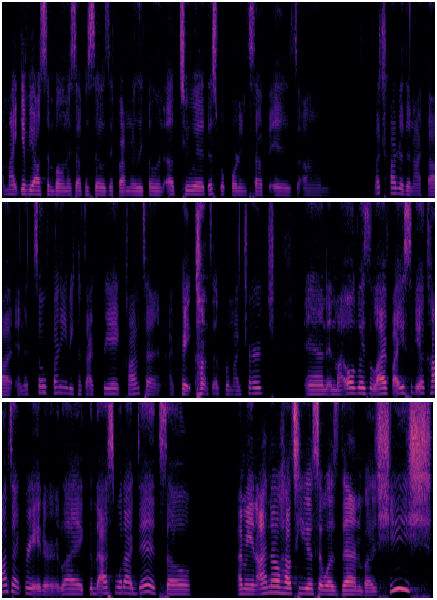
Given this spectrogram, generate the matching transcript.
I might give y'all some bonus episodes if i'm really feeling up to it. This recording stuff is um much harder than i thought and it's so funny because i create content. I create content for my church and in my old ways of life, I used to be a content creator. Like that's what I did. So, I mean, I know how tedious it was then, but sheesh,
